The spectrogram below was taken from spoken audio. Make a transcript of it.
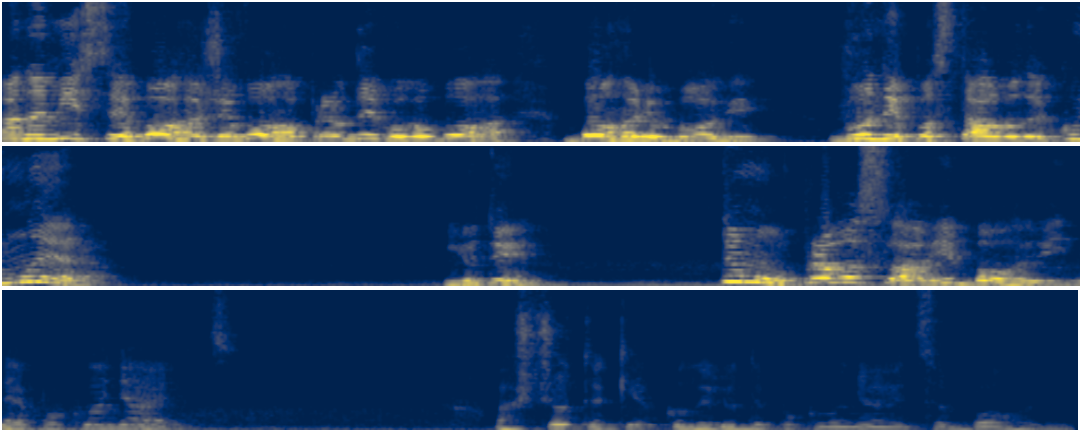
А на місце Бога живого, правдивого Бога, Бога любові, Вони поставили кумира людину. Тому в православ'ї Богові не поклоняються. А що таке, коли люди поклоняються Богові?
